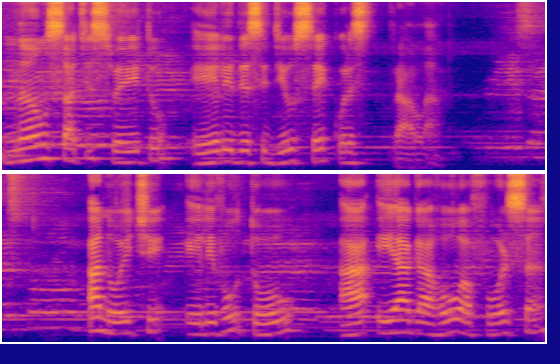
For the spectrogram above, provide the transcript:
Não satisfeito, ele decidiu sequestrá-la. À noite, ele voltou a, e agarrou à força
